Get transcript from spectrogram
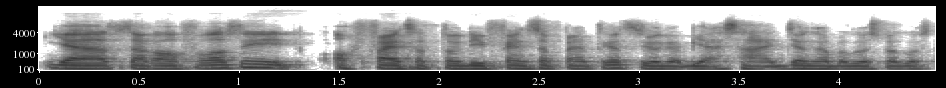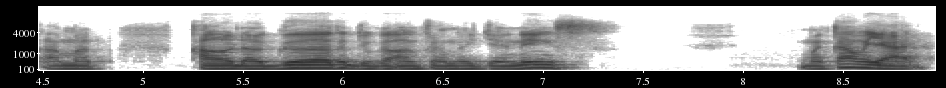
ya secara overall sih offense atau defense Patriots juga biasa aja nggak bagus-bagus amat kalau Dagger juga Anthony Jennings mereka ya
